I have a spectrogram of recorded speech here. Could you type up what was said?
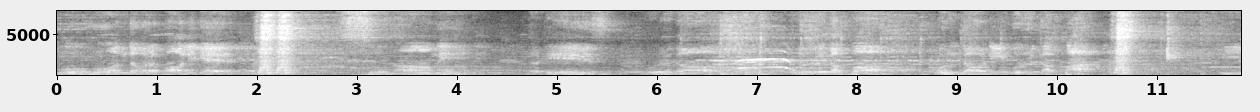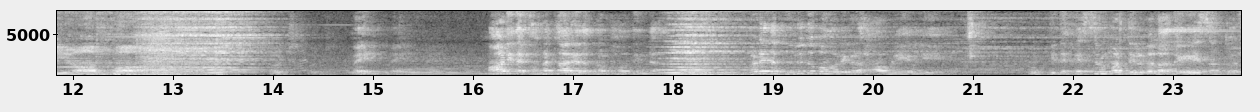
ಹೂ ಹೂ ಅಂದವರ ಪಾಲಿಗೆ. Tsunami. That is Muruga Murugappa ಉಂಡಾಡಿ ಮುರುಗಪ್ಪ ಈ ಅಪ್ಪ. ಮಾಡಿದ ಘನಕಾರ್ಯದ ಪ್ರಭಾವದಿಂದ. ಮೌಲ್ಯಗಳ ಹುಟ್ಟಿದ ಹೆಸರು ಮರ್ತಿಲ್ವಲ್ಲ ಅದೇ ಸಂತೋಷ.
